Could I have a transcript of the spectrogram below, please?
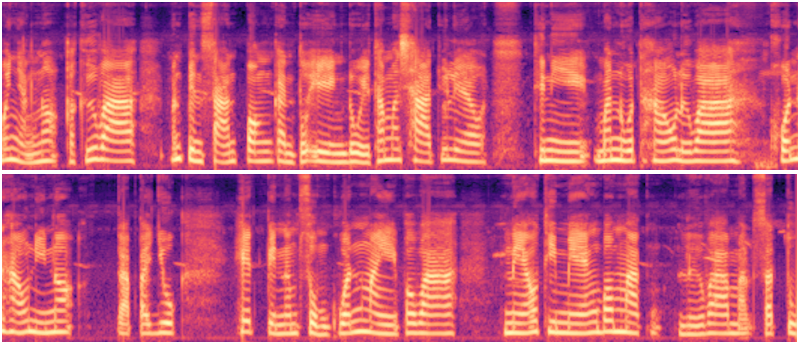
บ่หยังเนาะก็คือว่ามันเป็นสารป้องกันตัวเองโดยธรรมชาติอยู่แล้ว ทีนี้มนุษย์เฮาหรือว่าคนเฮานี่เนาะกับประยุกต์เฮ็ดเป็นน้ำสมควรใหม่เพราะว่าแนวที่แมงบ่มัก หรือว่าศัตรู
